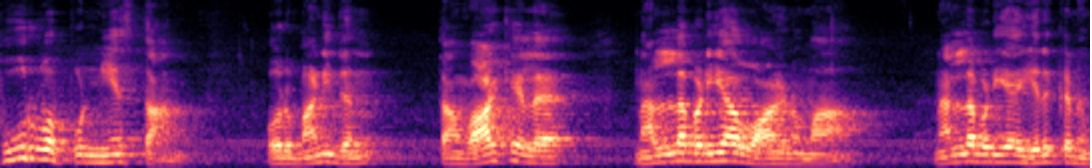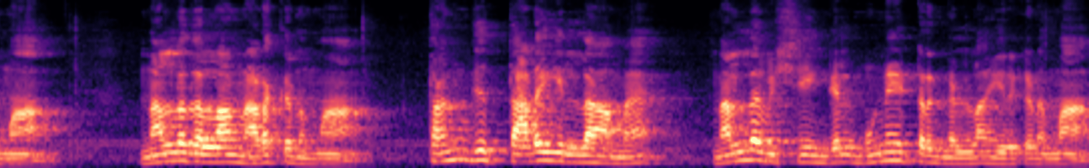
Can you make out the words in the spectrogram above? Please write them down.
பூர்வ புண்ணிய ஸ்தானம் ஒரு மனிதன் தன் வாழ்க்கையில் நல்லபடியாக வாழணுமா? நல்லபடியாக இருக்கணுமா? நல்லதெல்லாம் நடக்கணுமா? தங்கு தடை இல்லாமல் நல்ல விஷயங்கள் முன்னேற்றங்கள்லாம் இருக்கணுமா?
